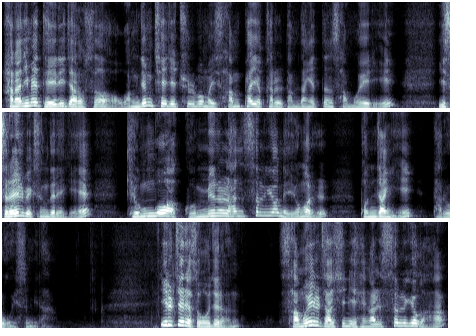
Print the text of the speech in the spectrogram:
하나님의 대리자로서 왕정체제 출범의 산파 역할을 담당했던 사무엘이 이스라엘 백성들에게 경고와 권면을 한 설교 내용을 본장이 다루고 있습니다. 1절에서 5절은 사무엘 자신이 행할 설교가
